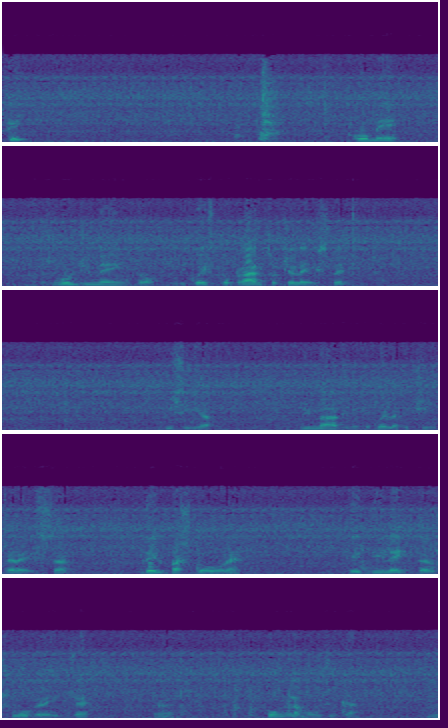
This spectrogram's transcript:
che come svolgimento di questo pranzo celeste vi sia l'immagine che è quella che ci interessa del pastore che diletta il suo gregge eh, con la musica. Mm?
